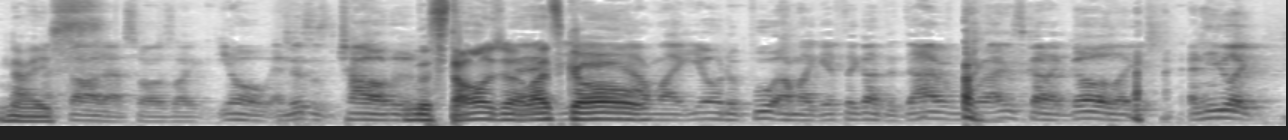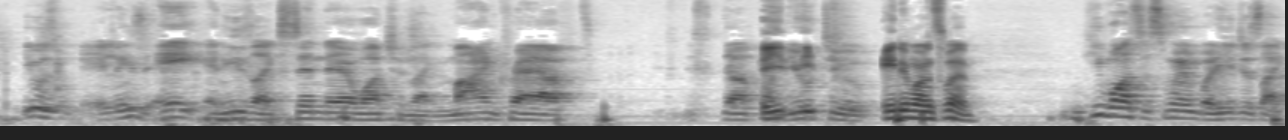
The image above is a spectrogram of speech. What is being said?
nice I saw that, so I was like, yo, and this is childhood nostalgia. Man, Let's yeah, go. I'm like, yo, the pool. I'm like, if they got the diving board, I just gotta go. Like, and he like, he was, and he's eight, and he's like sitting there watching like Minecraft stuff on He- he- YouTube. He didn't want to swim. He wants to swim, but he just like,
